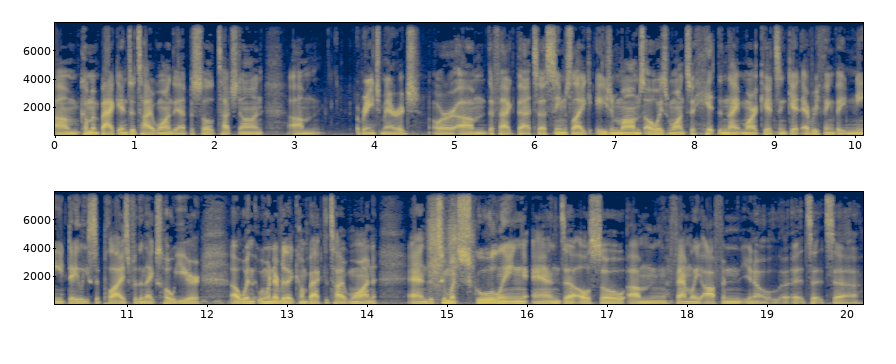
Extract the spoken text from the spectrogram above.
Um, coming back into Taiwan, the episode touched on um, arranged marriage or um, the fact that uh, seems like Asian moms always want to hit the night markets and get everything they need, daily supplies for the next whole year, uh, when, whenever they come back to Taiwan, and too much schooling and uh, also um, family often, you know, it's a, it's a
